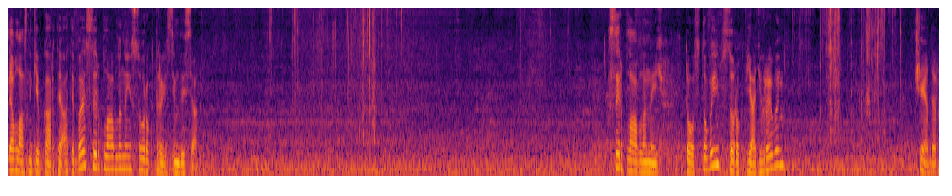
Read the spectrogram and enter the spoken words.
Для власників карти АТБ сир плавлений 43,70. Сир плавлений тостовий 45 гривень. Чеддер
